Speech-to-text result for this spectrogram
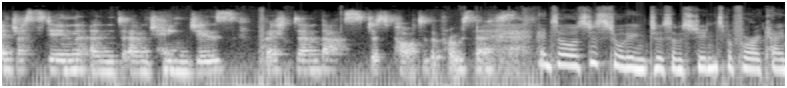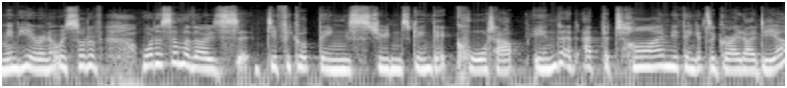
adjusting and um, changes, but um, that's just part of the process. And so I was just talking to some students before I came in here, and it was sort of what are some of those difficult things students can get caught up in at, at the time you think it's a great idea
